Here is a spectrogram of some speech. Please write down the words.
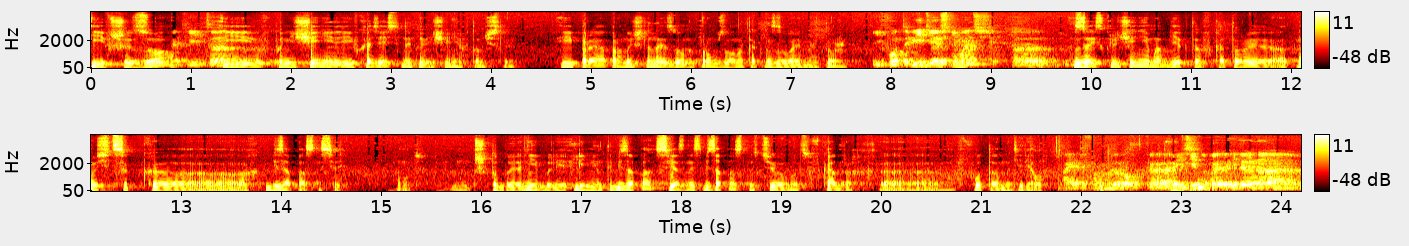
И в ШИЗО, и в помещении, и в хозяйственные помещения в том числе. И про- промышленная зона, промзона, так называемая тоже. И фото-видео снимать. э, За исключением объектов, которые относятся к э, безопасности. Вот. Чтобы не были элементы, безопас... связанные с безопасностью вот в кадрах э, фотоматериалов. А эта формулировка резиновая или она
